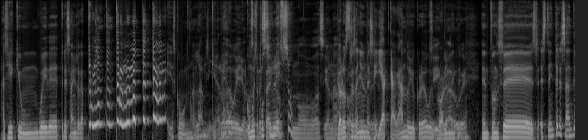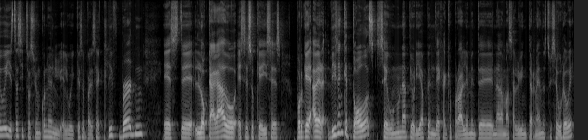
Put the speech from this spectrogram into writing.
Así que un güey de tres años acá... Y es como, no A la mames, ¿qué mierda, güey. ¿Cómo es posible eso? No hacía nada. Yo a los tres años me seguía cagando, yo creo, güey, Sí, probablemente. Entonces, está interesante, güey, esta situación con el, el güey que se parece a Cliff Burton. Este, lo cagado es eso que dices. Porque, a ver, dicen que todos, según una teoría pendeja que probablemente nada más salió en internet, no estoy seguro, güey,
